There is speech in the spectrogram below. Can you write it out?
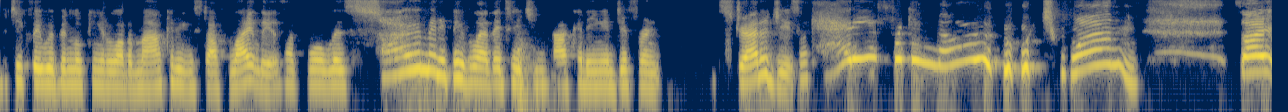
particularly we've been looking at a lot of marketing stuff lately it's like well there's so many people out there teaching marketing and different strategies. Like, how do you freaking know which one? So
